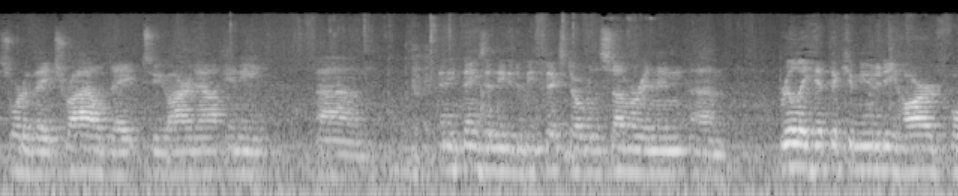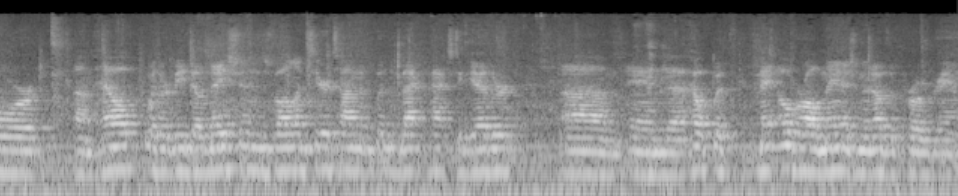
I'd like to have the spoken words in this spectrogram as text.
sort of a trial date to iron out any um, any things that needed to be fixed over the summer and then um, really hit the community hard for um, help, whether it be donations, volunteer time, and putting the backpacks together, um, and uh, help with ma overall management of the program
